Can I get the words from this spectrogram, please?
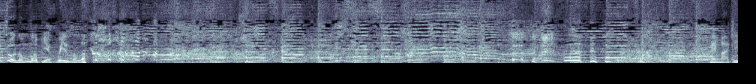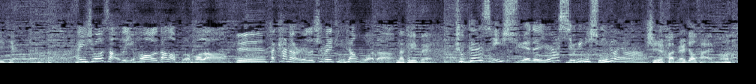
说我能不能别柜子了？哎呀妈，这一天的，哎，你说我嫂子以后当老婆婆了，嗯，她看到儿子是不是也挺上火的？那对呗，说跟谁学的？你说让媳妇给你熊这样？是反面教材吗？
